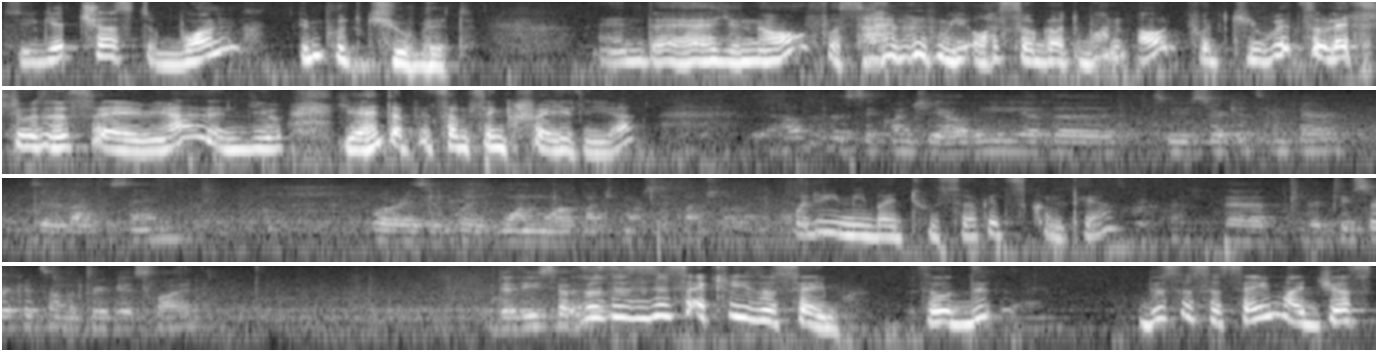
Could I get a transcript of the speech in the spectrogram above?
So you get just one input qubit. And uh, you know, for Simon, we also got one output qubit, so let's do the same, yeah? And you, you end up with something crazy, yeah? How do the sequentiality of the two circuits compare? Is it about the same? Or is it was one more, much more sequential What do you mean by two circuits compare? The, the two circuits on the previous slide? Did these have? So this is actually the same. So thi- this is the same. I just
